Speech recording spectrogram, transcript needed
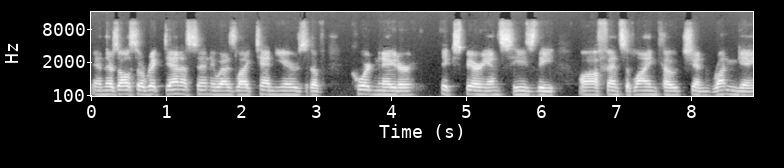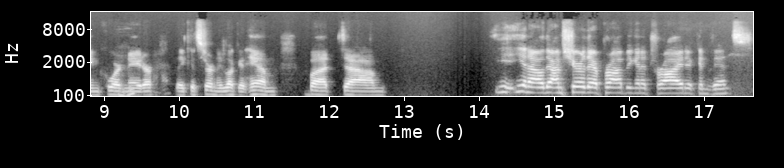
And there's also Rick Dennison, who has like 10 years of coordinator experience. He's the offensive line coach and run game coordinator. Mm-hmm. They could certainly look at him. But, um, you know, I'm sure they're probably going to try to convince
